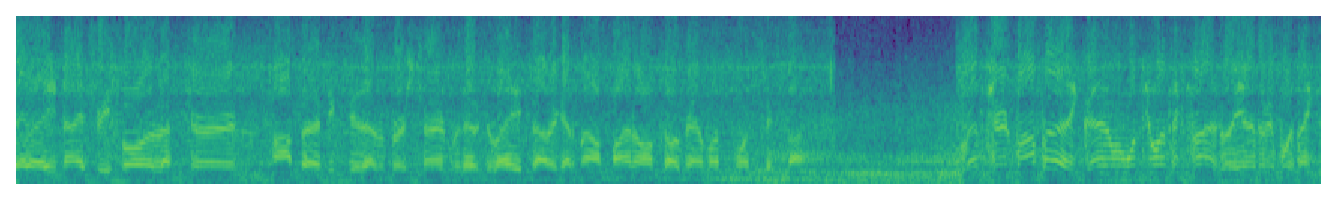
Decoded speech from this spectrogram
Delta 8934, left turn, Papa. If you can do that reverse turn without delay, Tower got a mile final, call ground 1165. Left turn, Papa, and ground 12165. Oh, yeah, the report, thanks.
